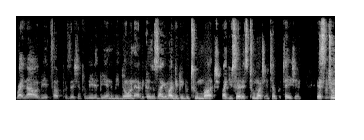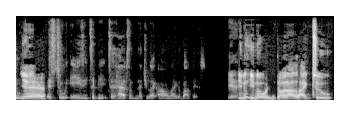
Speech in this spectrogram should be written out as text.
right now it'd be a tough position for me to be in to be doing that because it's like if I give people too much, like you said, it's too much interpretation. It's Mhm. too Yeah. it's too easy to be to have something that you like I don't like about this. yeah. You know, you know what joint I like too?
